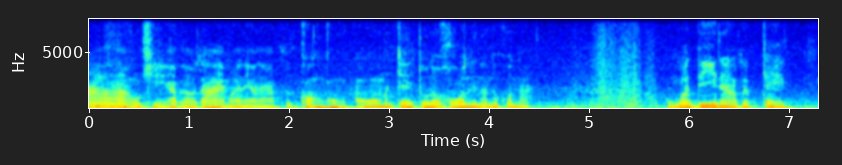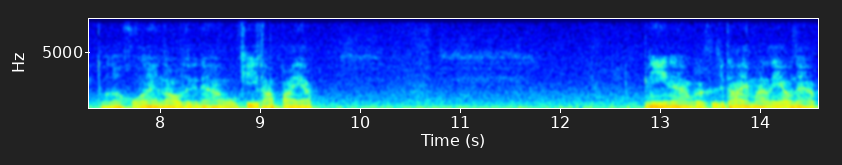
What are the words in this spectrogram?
อ่าโอ เคครับเราได้มาแล้วนะครับ คือกล่องของอ๋อมันแจกตัวละครเลยนะทุกคนนะ ผมว่าดีนะครับแบบแจกตัวละครให้เราเลยนะครับ โอเครับไปครับ นี่นะครับก็คือได้มาแล้วนะครับ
